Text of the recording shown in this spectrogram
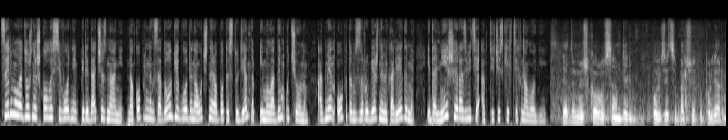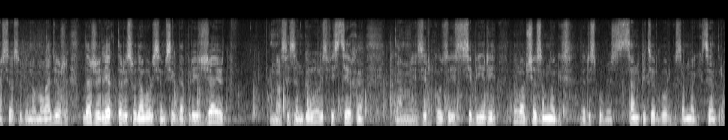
Цель молодежной школы сегодня – передача знаний, накопленных за долгие годы научной работы студентам и молодым ученым, обмен опытом с зарубежными коллегами и дальнейшее развитие оптических технологий. Я думаю, школа в самом деле пользуется большой популярностью, особенно у молодежи. Даже лекторы с удовольствием всегда приезжают – у нас из МГУ, из Физтеха, там из Иркутска, из Сибири, ну вообще со многих республик, Санкт-Петербурга, со многих центров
